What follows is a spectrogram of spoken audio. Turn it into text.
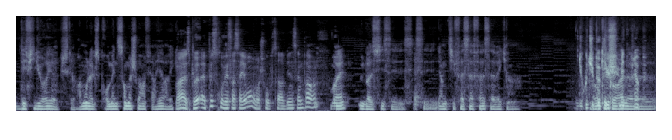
défigurée, euh, puisque vraiment là, elle se promène sans mâchoire inférieure avec. Ouais, elle peut, elle peut se trouver face à Hiro, moi je trouve ça bien sympa. hein. Ouais. Bah si c'est si un petit face à face avec un. Du coup, tu un peux plus fumer de clope. euh,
